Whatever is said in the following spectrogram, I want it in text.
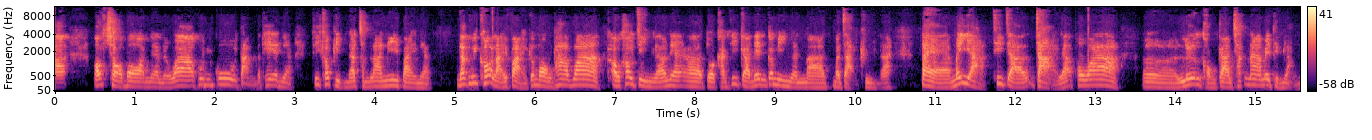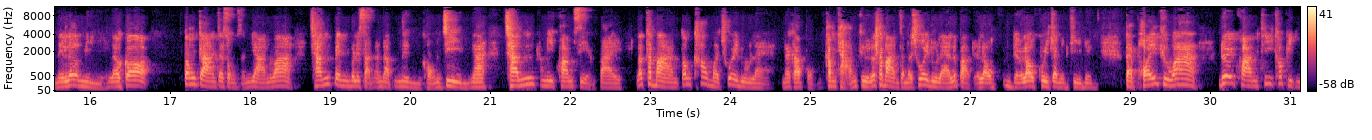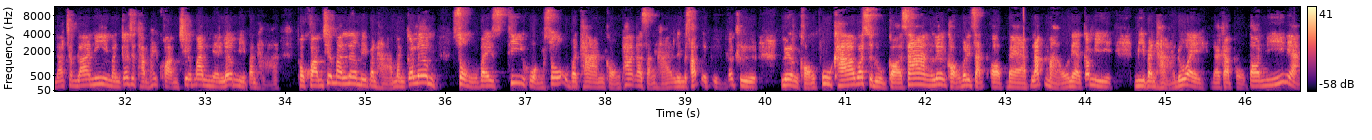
ออฟชอร์บอลเนี่ยหรือว่าหุ้นกู้ต่างประเทศเนี่ยที่เขาผิดนัดชำระหนี้ไปเนี่ย นักวิเคราะห์หลายฝ่ายก็มองภาพว่าเอาเข้าจริงแล้วเนี่ยตัวคันที่การ์เด้นก็มีเงินมามาจ่ายคืนนะแต่ไม่อยากที่จะจ่ายแล้ว เพราะว่าเเรื่องของการชักหน้าไม่ถึงหลังในเริ่มมี แล้วก็ต้องการจะส่งสัญญาณว่า ฉันเป็นบริษัทอันดับหนึ่งของจีนนะฉันมีความเสี่ยงไปรัฐบาลต้องเข้ามาช่วยดูแลนะครับผมคำถามคือรัฐบาลจะมาช่วยดูแลหรือเปล่าเดี๋ยวเราเดี๋ยวเราคุยกันอีกทีหนึ่งแต่พอยคือว่า ด้วยความที่เขาผิดนัดชำระหนี้มันก็จะทำให้ความเชื่อมั่นเนี่ยเริ่มมีปัญหา พอความเชื่อมั่นเริ่มมีปัญหา มันก็เริ่มส่งไปที่ห่วงโซ่อุปทานของภาคอสังหาริมทรัพย์อื่นๆ ก็คือ เรื่องของผู้ค้าวัสดุก่อสร้างเรื่องของบริษัทออกแบบรับเหมาเนี่ยก็มีมีปัญหาด้วยนะครับผมตอนนี้เนี่ย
